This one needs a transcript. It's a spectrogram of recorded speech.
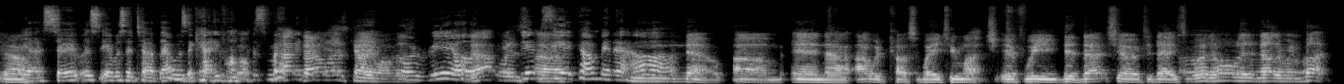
yeah. yeah. So it was it was a tough. That was a cattywampus moment. That, that was cattywampus for real. That was. I didn't uh, see it coming at all. No. Um. And uh, I would cuss way too much if we did that show today. So oh. we'll hold another one. But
